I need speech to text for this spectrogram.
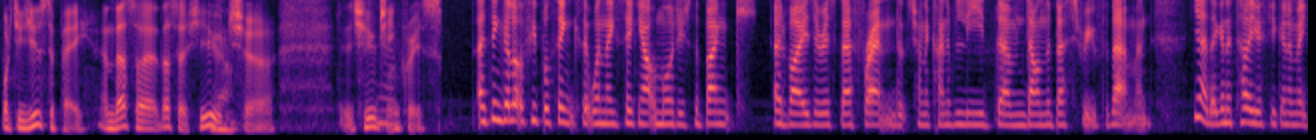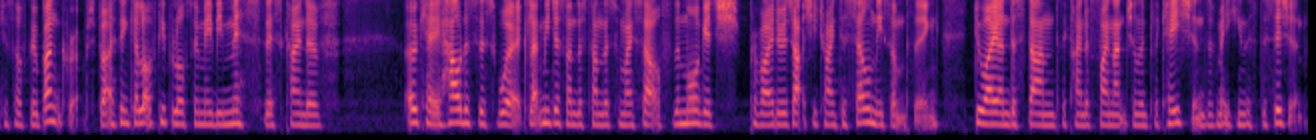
what you used to pay. And that's a, that's a huge, uh, huge Yeah. increase. I think a lot of people think that when they're taking out a mortgage, the bank advisor is their friend that's trying to kind of lead them down the best route for them. And yeah, they're going to tell you if you're going to make yourself go bankrupt. But I think a lot of people also maybe miss this kind of okay, how does this work? Let me just understand this for myself. The mortgage provider is actually trying to sell me something. Do I understand the kind of financial implications of making this decision?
